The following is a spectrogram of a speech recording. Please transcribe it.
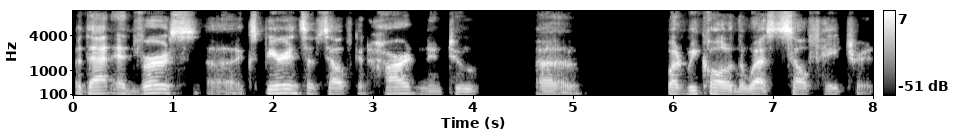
But that adverse uh, experience of self can harden into uh, what we call in the West self hatred.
